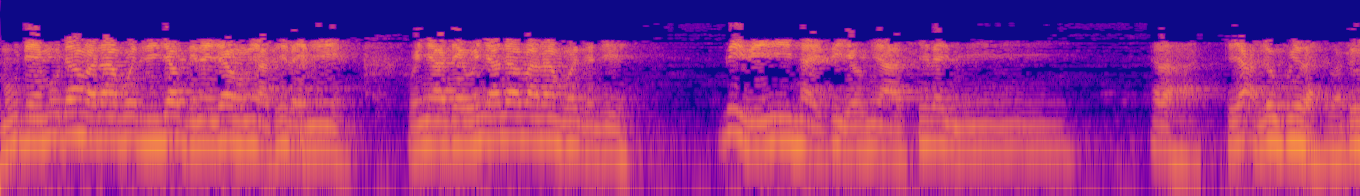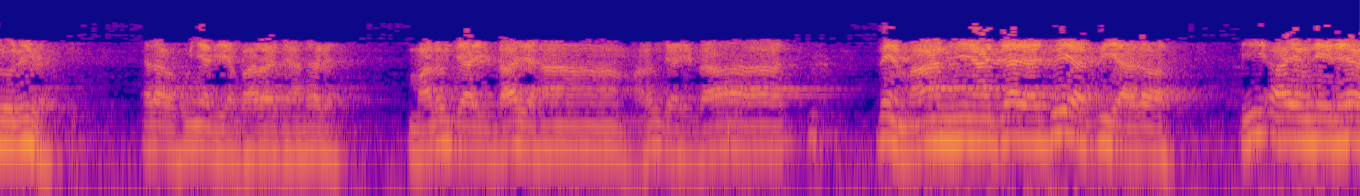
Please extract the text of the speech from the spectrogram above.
မူတေမူတမတာဘုဒ္ဓရောက်တယ်နဲ့ရောက်ရုံမျှဖြစ်လိမ့်မည်ဝိညာတေဝိညာဏမတာဘုဒ္ဓတိသိပြီ၌သိရုံမျှဖြစ်လိမ့်မည်အဲ့ဒါတရားအလုပ်ပေးတာဆိုတာဒီလိုလေးပဲ အဲ့ဒါဘုညာတရားဘာသာကြံထားတယ်မာလုကြ၏သာယဟံမာလုကြ၏သာသင်မာမြင်ရကြရတွေ့ရသိရတော့ဒီအာယုန်တွေကလည်း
